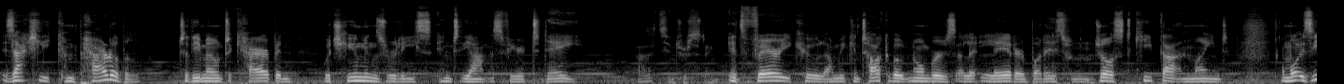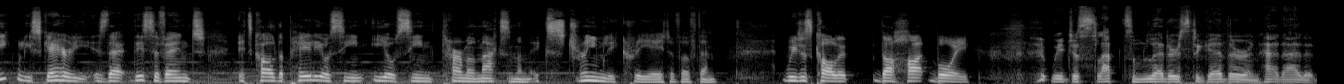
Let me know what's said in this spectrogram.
is actually comparable to the amount of carbon which humans release into the atmosphere today. Oh, that's interesting. It's very cool, and we can talk about numbers a little later, but it's hmm. just keep that in mind. And what is equally scary is that this event, it's called the Paleocene Eocene Thermal Maximum. Extremely creative of them. We just call it the hot boy. We just slapped some letters together and had at it.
